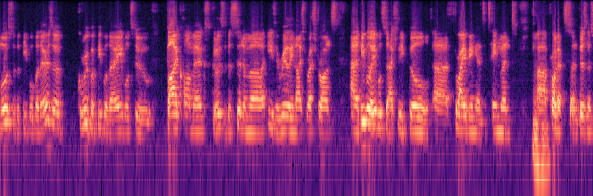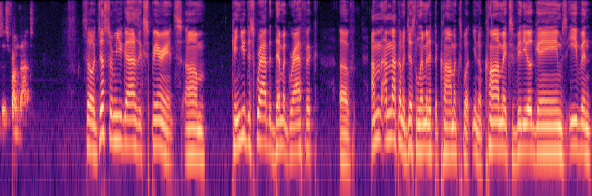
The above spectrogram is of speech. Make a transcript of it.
most of the people, but there is a group of people that are able to buy comics, go to the cinema, eat at really nice restaurants, and people are able to actually build uh, thriving entertainment uh, products and businesses from that. So, just from you guys' experience, um, can you describe the demographic of? I'm I'm not going to just limit it to comics, but you know, comics, video games, even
